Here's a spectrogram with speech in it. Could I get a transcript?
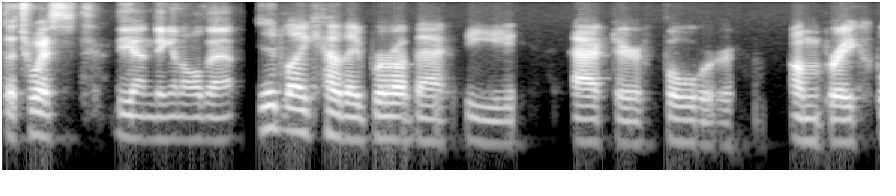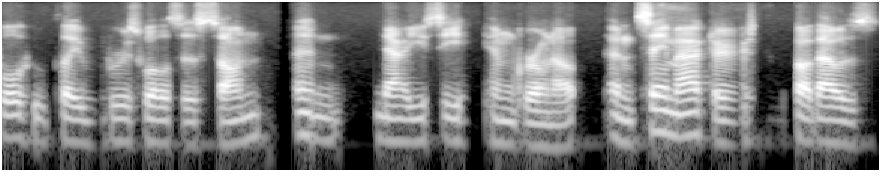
the twist, the ending, and all that? Did like how they brought back the actor for Unbreakable who played Bruce Willis's son, and now you see him grown up. And same actor, thought that was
